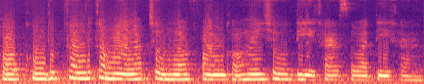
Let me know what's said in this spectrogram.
ขอบคุณทุกท่านที่เข้ามารับชมรับฟังขอให้โชคดีค่ะ สวัสดีค่ะ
